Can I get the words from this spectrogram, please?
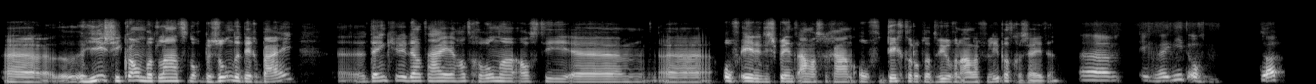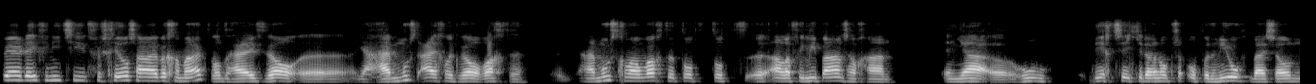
Eh Hirschi kwam wat laatst nog bijzonder dichtbij. Eh, denken jullie dat hij had gewonnen als hij eh, eh, of eerder die sprint aan was gegaan of dichter op dat wiel van Alaphilippe had gezeten? Ehm, ik weet niet of dat per definitie het verschil zou hebben gemaakt. Want hij heeft wel, eh, ja, hij moest eigenlijk wel wachten. Hij moest gewoon wachten tot, tot uh, aan zou gaan. En ja, eh, hoe dicht zit je dan op, op een wiel bij zo'n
